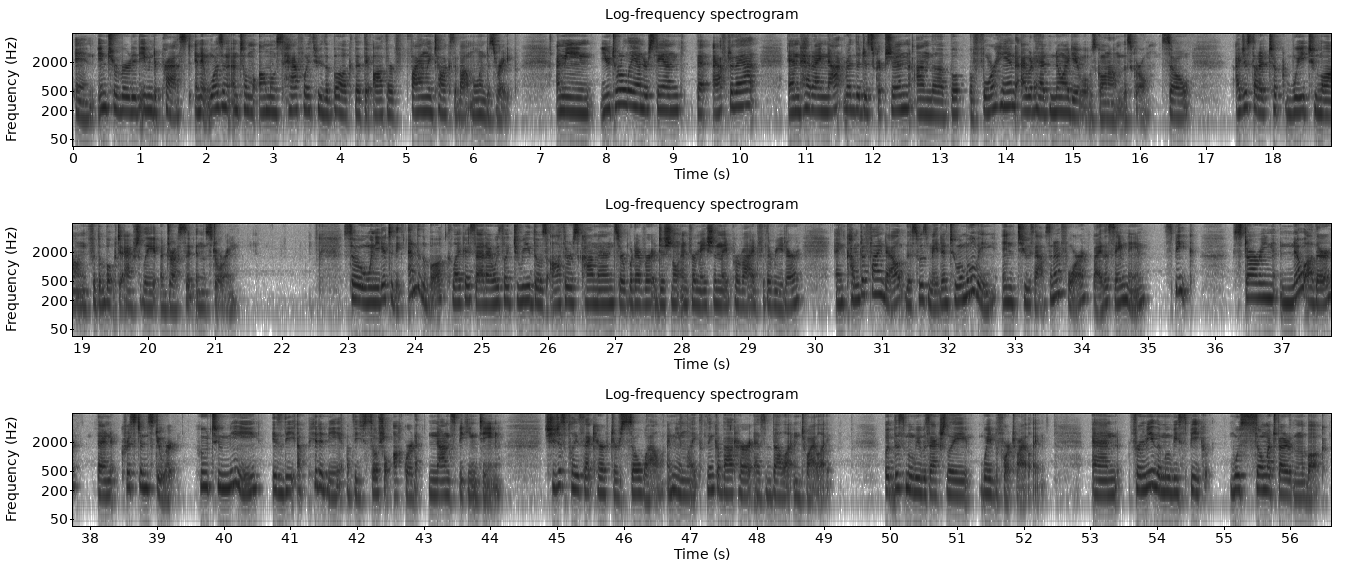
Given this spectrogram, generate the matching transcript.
and introverted, even depressed. And it wasn't until almost halfway through the book that the author finally talks about Melinda's rape. I mean, you totally understand that after that, and had I not read the description on the book beforehand, I would have had no idea what was going on with this girl. So I just thought it took way too long for the book to actually address it in the story. So when you get to the end of the book, like I said, I always like to read those authors' comments or whatever additional information they provide for the reader. And come to find out, this was made into a movie in 2004 by the same name, Speak, starring no other than Kristen Stewart, who to me is the epitome of the social awkward, non speaking teen. She just plays that character so well. I mean, like, think about her as Bella in Twilight. But this movie was actually way before Twilight. And for me, the movie Speak was so much better than the book.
